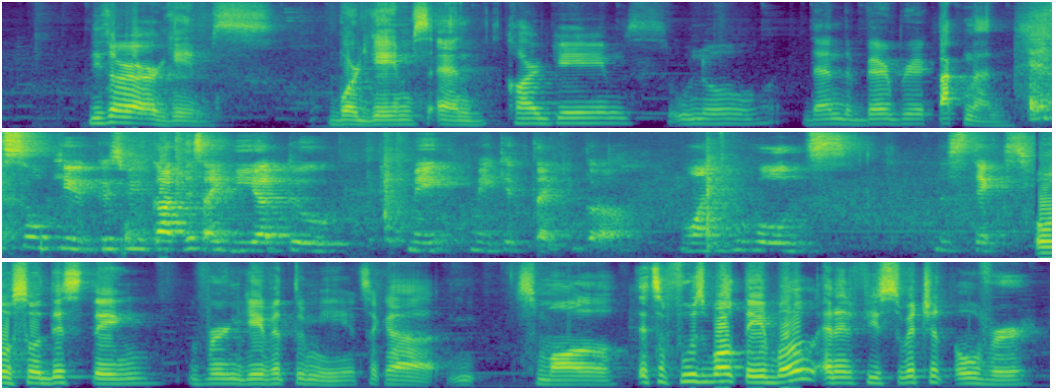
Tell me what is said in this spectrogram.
these are our games. Board games and card games, Uno, then the Bear Brick, Pac-Man. It's so cute because we've got this idea to make make it like the one who holds the sticks. Oh, so this thing, Vern gave it to me. It's like a small, it's a foosball table, and if you switch it over,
